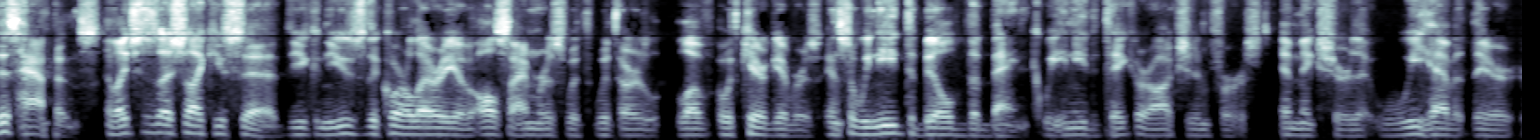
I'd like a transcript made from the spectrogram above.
this happens. Just like you said, you can use the corollary of Alzheimer's with with our love with caregivers, and so we need to build the bank. We need to take our oxygen first and make sure that we have it there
